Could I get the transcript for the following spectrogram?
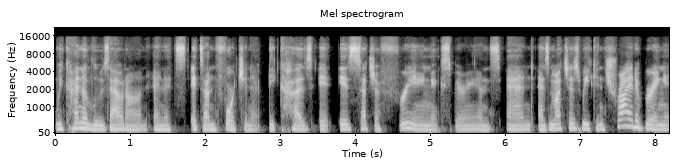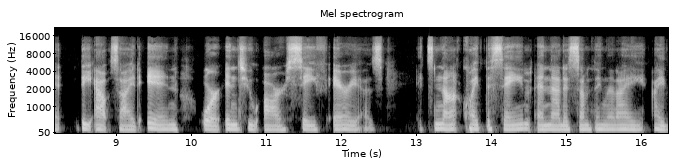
we kind of lose out on and it's it's unfortunate because it is such a freeing experience and as much as we can try to bring it the outside in or into our safe areas it's not quite the same and that is something that i i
